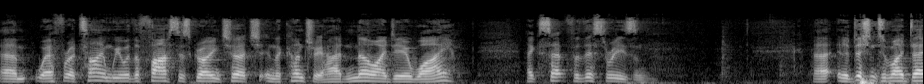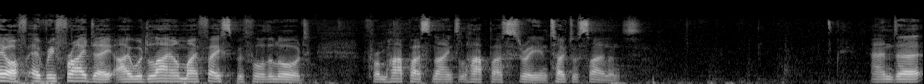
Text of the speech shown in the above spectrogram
um, where for a time we were the fastest growing church in the country. I had no idea why, except for this reason. Uh, in addition to my day off every Friday, I would lie on my face before the Lord from half past nine till half past three in total silence. And, uh,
